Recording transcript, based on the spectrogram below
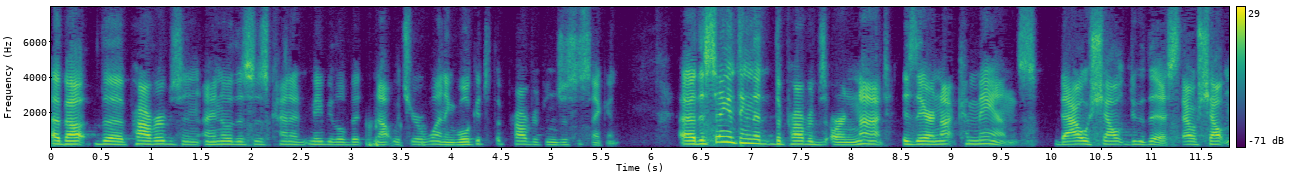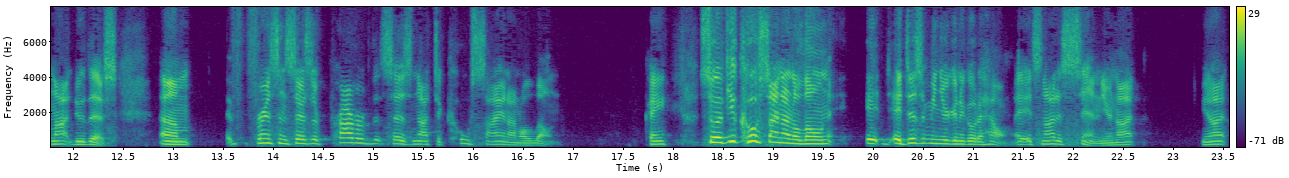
about the Proverbs, and I know this is kind of maybe a little bit not what you're wanting. We'll get to the Proverbs in just a second. Uh, the second thing that the Proverbs are not is they are not commands. Thou shalt do this. Thou shalt not do this. Um, for instance, there's a proverb that says not to co-sign on a loan. Okay, so if you co-sign on a loan, it, it doesn't mean you're going to go to hell. It's not a sin. You're not, you're not,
